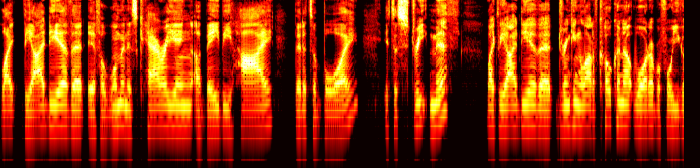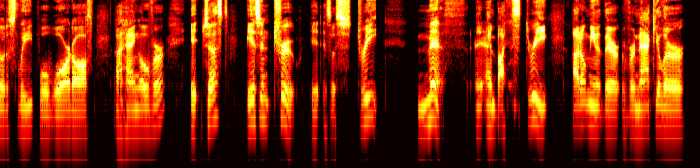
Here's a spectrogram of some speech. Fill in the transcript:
like the idea that if a woman is carrying a baby high, that it's a boy. It's a street myth, like the idea that drinking a lot of coconut water before you go to sleep will ward off a hangover. It just isn't true. It is a street myth. And by street, I don't mean that they're vernacular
